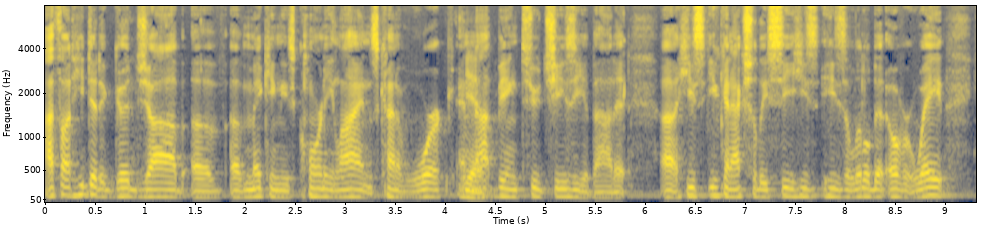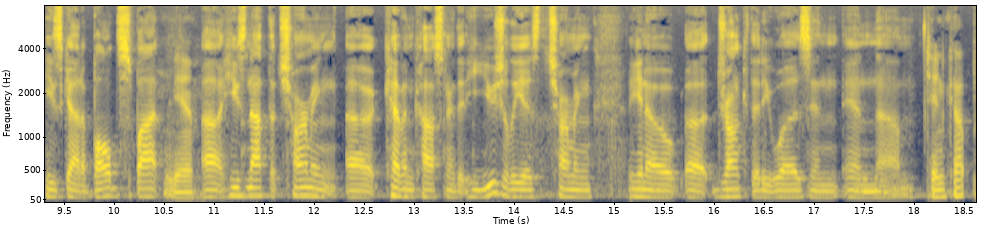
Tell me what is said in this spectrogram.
I thought he did a good job of of making these corny lines kind of work and Yeah. not being too cheesy about it. Uh, he's you can actually see he's he's a little bit overweight. He's got a bald spot. Yeah. uh, he's not the charming uh, Kevin Costner that he usually is. The charming, you know, uh, drunk that he was in in. Um, Tin Cup,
